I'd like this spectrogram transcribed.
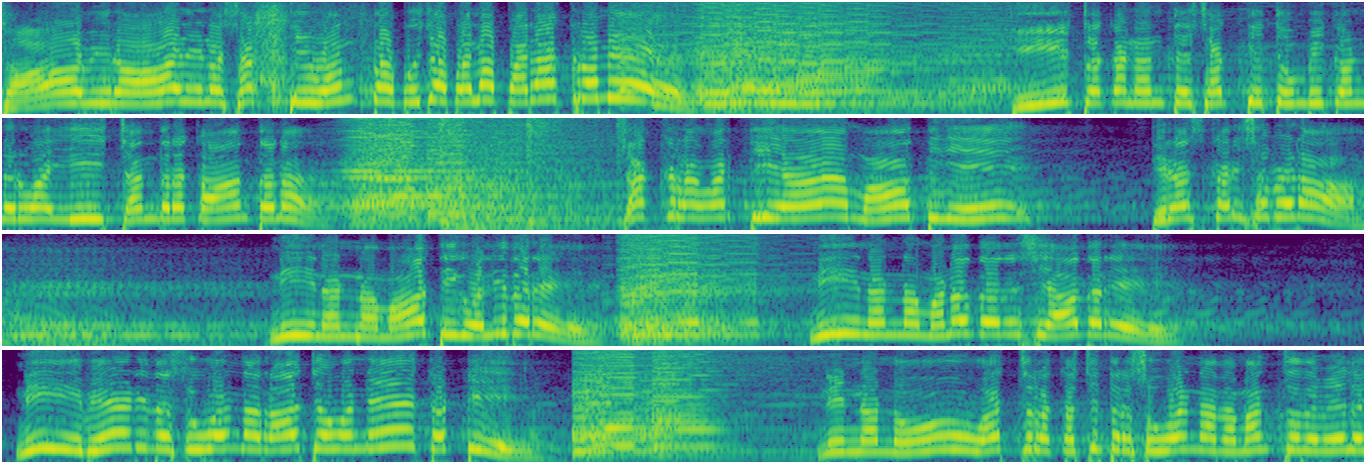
ಸಾವಿರ ಆಳಿನ ಶಕ್ತಿವಂತ ಭುಜ ಬಲ ಪರಾಕ್ರಮಿ! ಕೀಚಕನಂತೆ ಶಕ್ತಿ ತುಂಬಿಕೊಂಡಿರುವ ಈ ಚಂದ್ರಕಾಂತನ ಚಕ್ರವರ್ತಿಯ ಮಾತಿಗೆ ತಿರಸ್ಕರಿಸಬೇಡ. ನೀ ನನ್ನ ಮಾತಿಗೆ ಒಲಿದರೆ, ನೀ ನನ್ನ ಮನದರಸಿ ಆದರೆ, ನೀ ಬೇಡಿದ ಸುವರ್ಣ ರಾಜ್ಯವನ್ನೇ ಕಟ್ಟಿ, ನಿನ್ನನ್ನು ವಜ್ರ ಖಚಿತ ಸುವರ್ಣದ ಮಂಚದ ಮೇಲೆ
